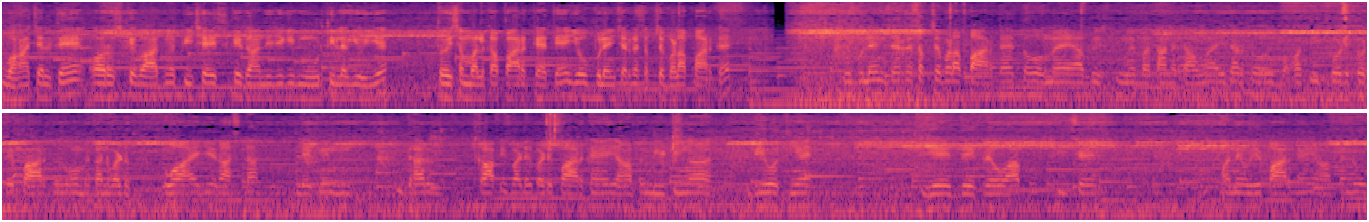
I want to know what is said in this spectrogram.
वहाँ चलते हैं और उसके बाद में पीछे इसके गांधी जी की मूर्ति लगी हुई है तो इसे मलका पार्क कहते हैं, जो बुलंदशहर का सबसे बड़ा पार्क है। ये बुलंदशहर का सबसे बड़ा पार्क है तो मैं अब इसमें बताना चाहूँगा, इधर तो बहुत ही छोटे छोटे पार्कों में कन्वर्ट हुआ है ये रास्ता, लेकिन इधर काफ़ी बड़े बड़े पार्क हैं, यहाँ पे मीटिंग भी होती हैं। ये देख रहे हो आप पीछे बने हुए पार्क हैं। यहाँ पे लोग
